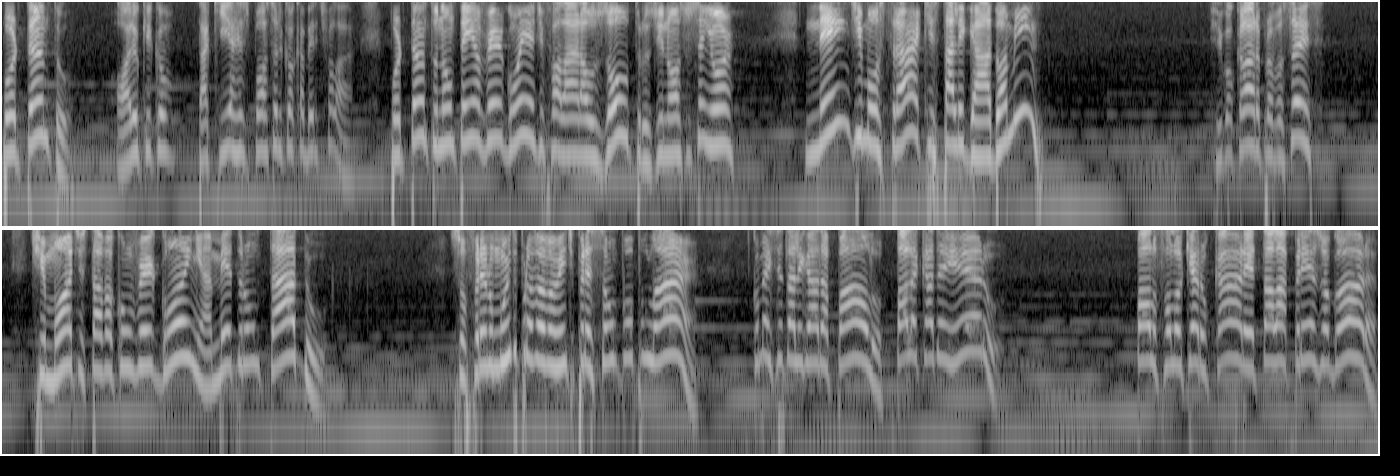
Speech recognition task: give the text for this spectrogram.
Portanto, olha o que, que eu. Está aqui a resposta do que eu acabei de falar. Portanto, não tenha vergonha de falar aos outros de nosso Senhor, nem de mostrar que está ligado a mim. Ficou claro para vocês? Timóteo estava com vergonha, amedrontado, sofrendo muito provavelmente pressão popular. Como é que você está ligado a Paulo? Paulo é cadeieiro. Paulo falou que era o cara, ele está lá preso agora.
